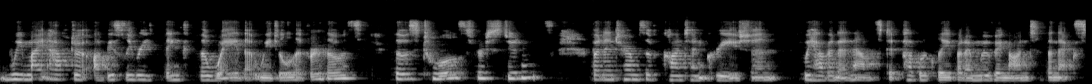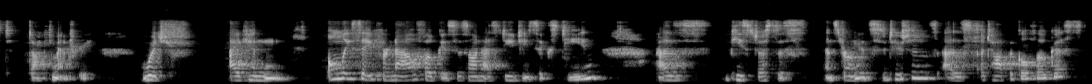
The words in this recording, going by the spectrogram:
We might have to obviously rethink the way that we deliver those those tools for students. But in terms of content creation, we haven't announced it publicly, but I'm moving on to the next documentary, which I can only say for now focuses on SDG 16 as peace, justice, and strong institutions as a topical focus.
